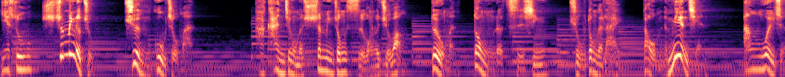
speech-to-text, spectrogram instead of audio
耶稣生命的主眷顾着我们。他看见我们生命中死亡的绝望。对我们动了慈心，主动的来到我们的面前，安慰着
